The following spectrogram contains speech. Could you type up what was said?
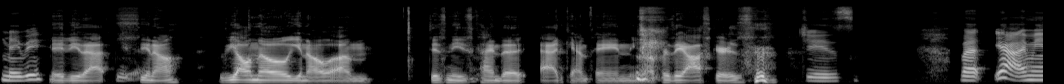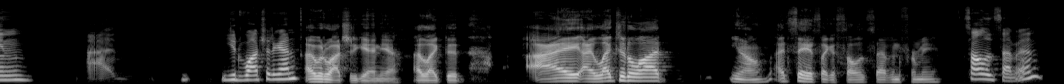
Maybe. maybe that's Yeah. you know we all know you know um Disney's kind of ad campaign you know for the Oscars. Jeez. But yeah, I mean, I, you'd watch it again. I would watch it again. Yeah, I liked it. I I liked it a lot. You know, I'd say it's like a solid seven for me. Solid seven.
